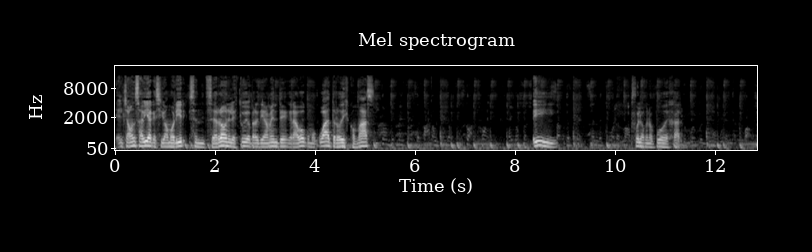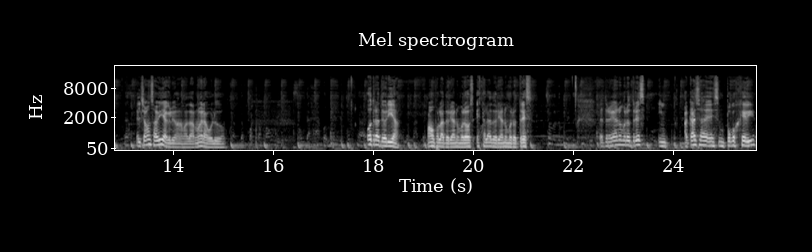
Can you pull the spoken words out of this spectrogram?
el chabón sabía que se iba a morir, se encerró en el estudio prácticamente, grabó como cuatro discos más. Y fue lo que no pudo dejar. El chabón sabía que lo iban a matar, no era boludo. Otra teoría. Vamos por la teoría número 2. Esta es la teoría número 3. La teoría número 3, acá ya es un poco heavy.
